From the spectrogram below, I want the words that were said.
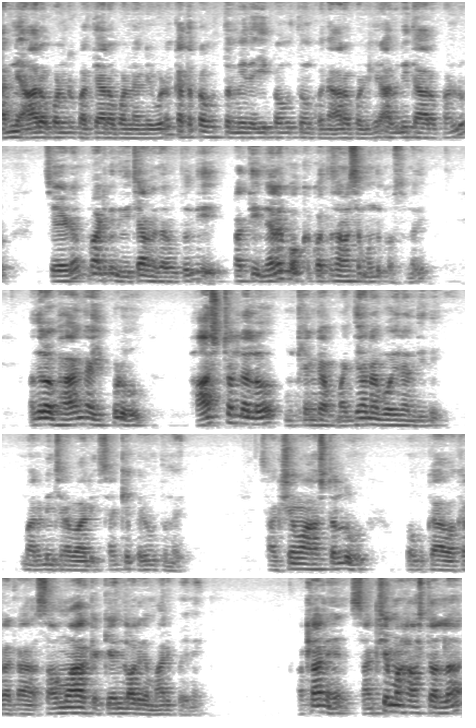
అన్ని ఆరోపణలు ప్రత్యారోపణలు అన్నీ కూడా గత ప్రభుత్వం మీద ఈ ప్రభుత్వం కొన్ని ఆరోపణలు అవినీతి ఆరోపణలు చేయడం వాటి మీద విచారణ జరుగుతుంది. ప్రతి నెలకు ఒక కొత్త సమస్య ముందుకు వస్తున్నది. అందులో భాగంగా ఇప్పుడు హాస్టళ్ళలో ముఖ్యంగా మధ్యాహ్న భోజనం తిని మరణించిన వారి సంఖ్య పెరుగుతున్నది. సంక్షేమ హాస్టళ్ళు ఒక ఒక రక సంవాహక కేంద్రాలుగా మారిపోయినాయి. అట్లానే సంక్షేమ హాస్టళ్ళ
